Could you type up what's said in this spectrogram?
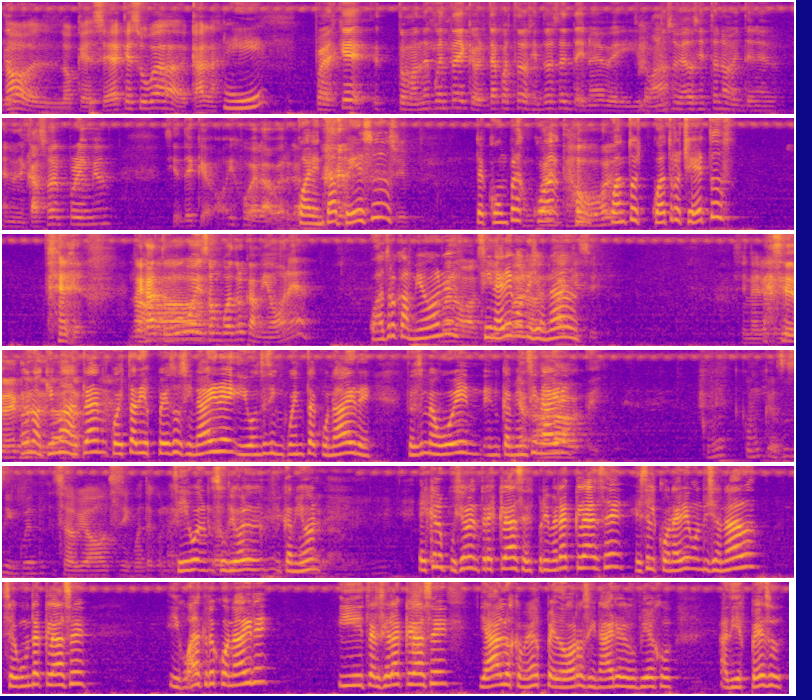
No, lo que sea que suba, cala. Sí. Pues es que tomando en cuenta de que ahorita cuesta 269 y lo van a subir a 299. En el caso del premium, si es de que, oh, hijo de la verga. 40 pesos. Sí. Te compras cua- 40 cu- bolas. ¿cuántos? ¿Cuatro chetos? Deja tú, No. güey, son cuatro camiones. ¿Cuatro camiones? Bueno, aquí, sin aire Bueno, acondicionado. aquí sí. Sin aire acondicionado. Bueno, aquí en Mazatlán cuesta 10 pesos sin aire y 11.50 con aire. Entonces me voy en, en camión sin Ah, aire. ¿Cómo, ¿Cómo que esos 50? Subió a 11.50 con aire. Sí, bueno, subió el, el camión. Es que lo pusieron en tres clases. Primera clase es el con aire acondicionado. Segunda clase, igual creo con aire. Y tercera clase, ya los camiones pedorros sin aire, los viejos, a 10 pesos.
